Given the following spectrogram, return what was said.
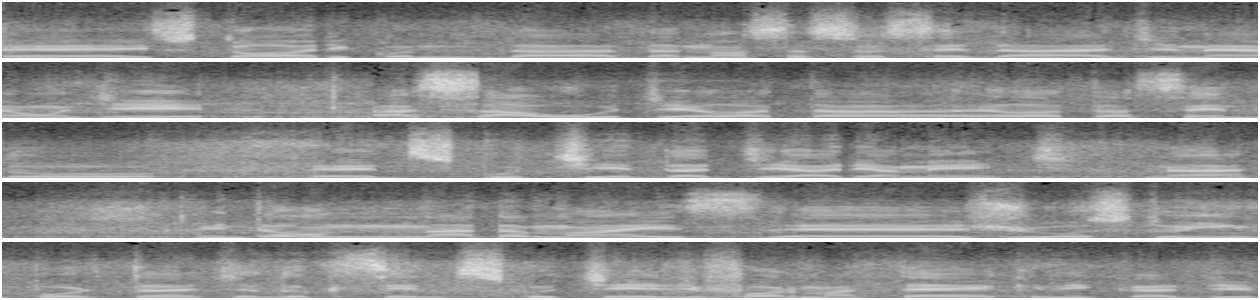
é, histórico da, da, nossa sociedade, né? Onde a saúde ela está ela tá sendo é, discutida diariamente, né? Então, nada mais é, justo e importante do que se discutir de forma técnica, de,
